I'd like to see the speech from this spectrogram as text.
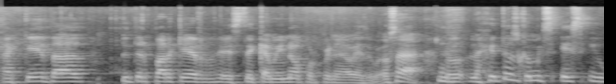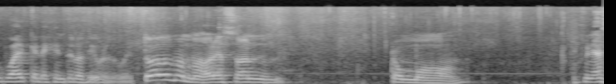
a qué edad Peter Parker este, caminó por primera vez, güey. O sea, lo- la gente de los cómics es igual que la gente de los libros, güey. Todos los mamadores son como... Al final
